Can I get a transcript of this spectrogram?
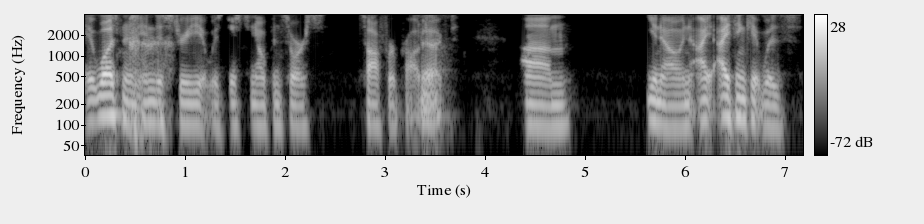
it wasn't an industry; it was just an open source software project. Yeah. Um, you know, and I I think it was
